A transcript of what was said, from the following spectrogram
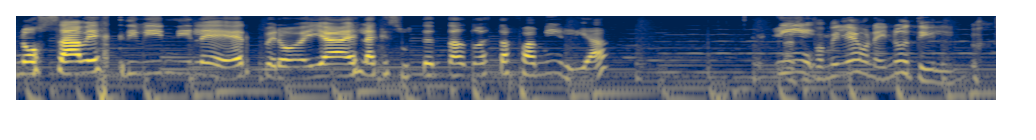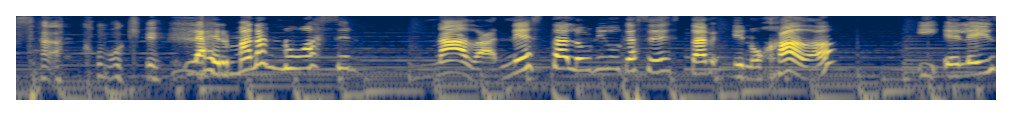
No sabe escribir ni leer, pero ella es la que sustenta a toda esta familia. a su Y familia es una inútil. O sea, como que. las hermanas no hacen nada. Nesta lo único que hace es estar enojada y Elaine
